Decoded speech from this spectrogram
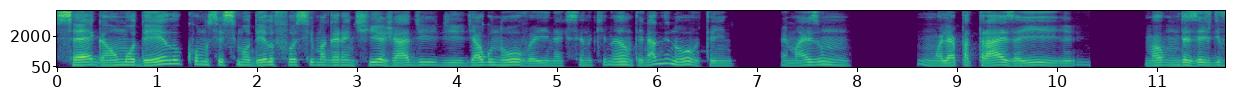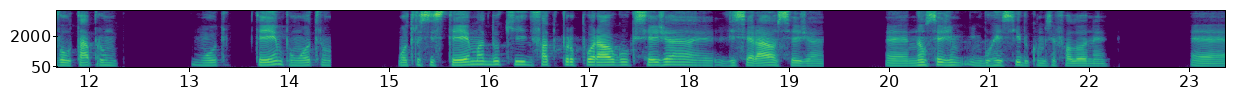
cega a um modelo como se esse modelo fosse uma garantia já de, de, de algo novo aí, né? Sendo que não, tem nada de novo, tem é mais um, um olhar para trás aí, um desejo de voltar para um, um outro tempo, um outro outro sistema do que de fato propor algo que seja eh, visceral, seja é, não seja emburrecido, como você falou, né? É,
